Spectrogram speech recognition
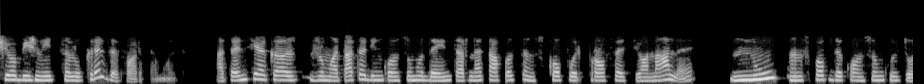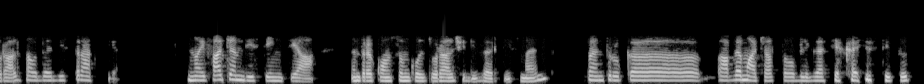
și obișnuiți să lucreze foarte mult. Atenție că jumătate din consumul de internet a fost în scopuri profesionale, nu în scop de consum cultural sau de distracție. Noi facem distinția între consum cultural și divertisment, pentru că avem această obligație ca Institut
